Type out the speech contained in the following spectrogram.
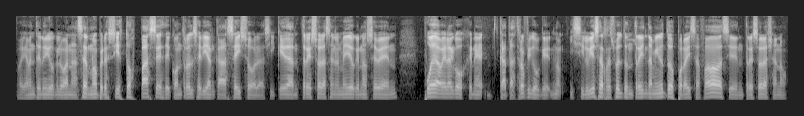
obviamente no digo que lo van a hacer, ¿no? Pero si estos pases de control serían cada seis horas y quedan tres horas en el medio que no se ven, puede haber algo catastrófico que no, y si lo hubiese resuelto en 30 minutos por ahí zafaba, si en tres horas ya no.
